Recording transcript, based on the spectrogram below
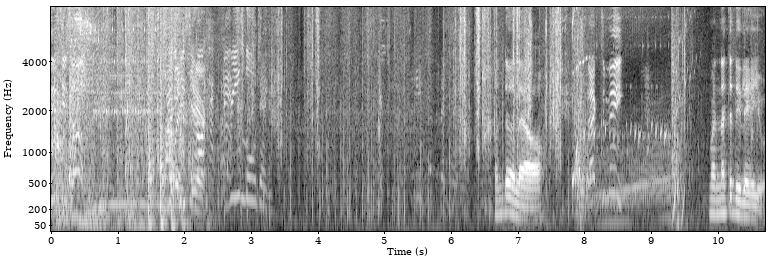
This is up. Somebody's there. Reloading. มันเดินแล้ว Back to me. มันน่าจะดีเลย์อยู่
